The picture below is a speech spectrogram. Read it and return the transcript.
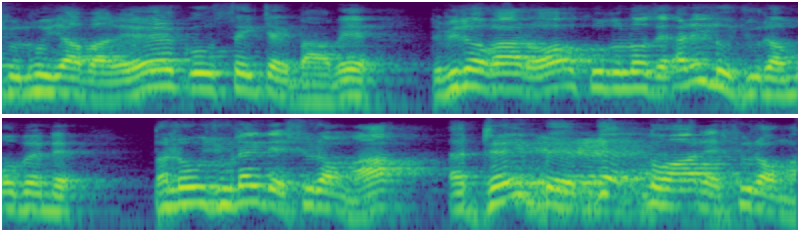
ယူလို့ရပါတယ်ကိုယ်စိတ်ကြိုက်ပါပဲတပည့်တော်ကတော့အခုသလို့ဆိုအဲ့ဒီလိုယူတာမဟုတ်ဘဲနဲ့ဘလို့ယူလိုက်တဲ့ရှုထောင့်ကအတိတ်ပဲပြက်သွားတဲ့ရှုထောင့်က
